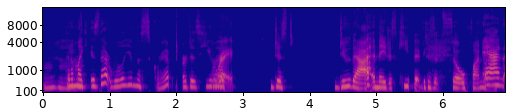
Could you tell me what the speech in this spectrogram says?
Mhm. that I'm like, is that really in the script or does he like right. just do that and they just keep it because it's so funny? And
